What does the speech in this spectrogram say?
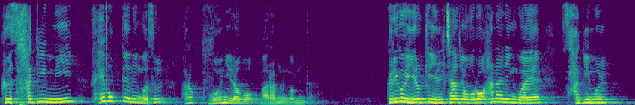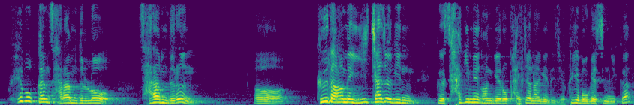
그 사귐이 회복되는 것을 바로 구원이라고 말하는 겁니다. 그리고 이렇게 일차적으로 하나님과의 사귐을 회복한 사람들로 사람들은 어, 그 다음에 2차적인 그 사귐의 관계로 발전하게 되죠. 그게 뭐겠습니까?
